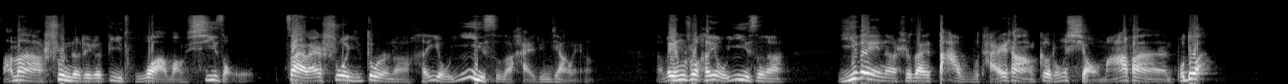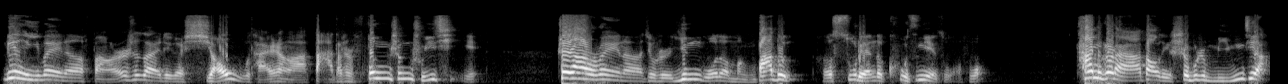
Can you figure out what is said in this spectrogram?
咱们啊，顺着这个地图啊往西走。再来说一对儿呢很有意思的海军将领，啊，为什么说很有意思呢？一位呢是在大舞台上各种小麻烦不断，另一位呢反而是在这个小舞台上啊打的是风生水起。这二位呢就是英国的蒙巴顿和苏联的库兹涅佐夫，他们哥俩到底是不是名将？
